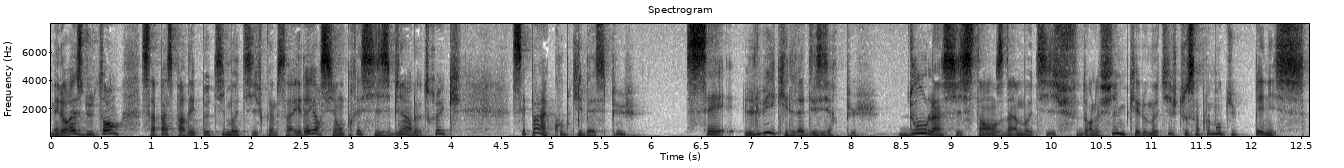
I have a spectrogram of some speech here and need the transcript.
Mais le reste du temps, ça passe par des petits motifs comme ça. Et d'ailleurs, si on précise bien le truc, c'est pas un couple qui baisse plus, c'est lui qui la désire plus. D'où l'insistance d'un motif dans le film qui est le motif tout simplement du pénis.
